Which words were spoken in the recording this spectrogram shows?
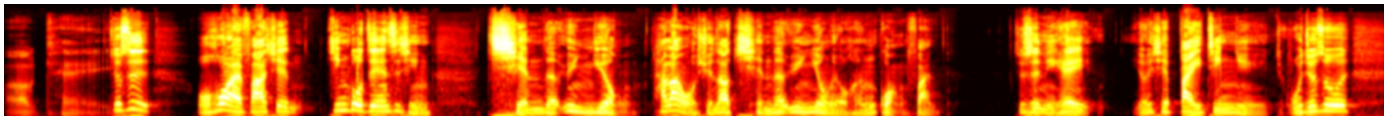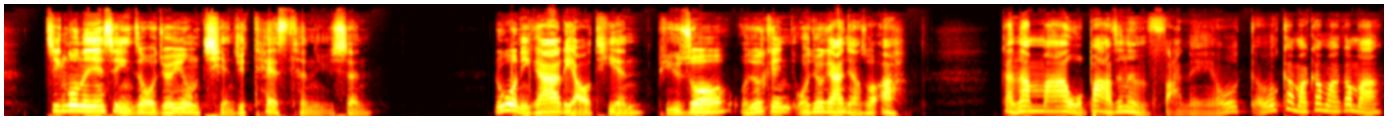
OK，就是我后来发现，经过这件事情，钱的运用，它让我学到钱的运用有很广泛。就是你可以有一些拜金女，我就说经过那件事情之后，我就会用钱去 test 女生。如果你跟她聊天，比如说，我就跟我就跟她讲说啊，干他妈，我爸真的很烦哎、我我干嘛干嘛干嘛，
